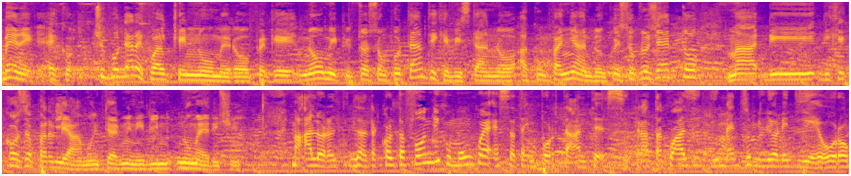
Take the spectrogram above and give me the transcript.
Bene, ecco, ci può dare qualche numero, perché nomi piuttosto importanti che vi stanno accompagnando in questo progetto, ma di, di che cosa parliamo in termini di numerici? Ma allora, la raccolta fondi comunque è stata importante, si tratta quasi di mezzo milione di euro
